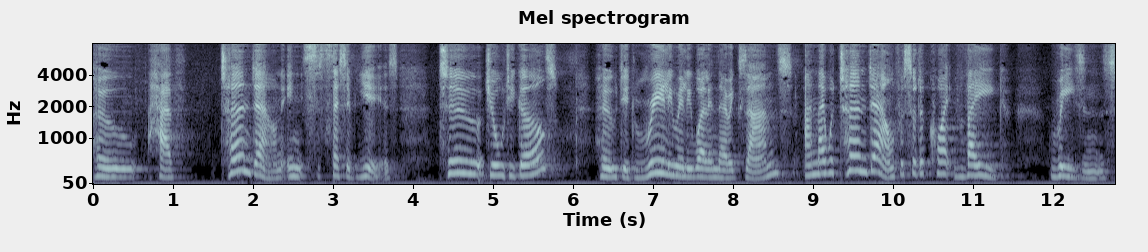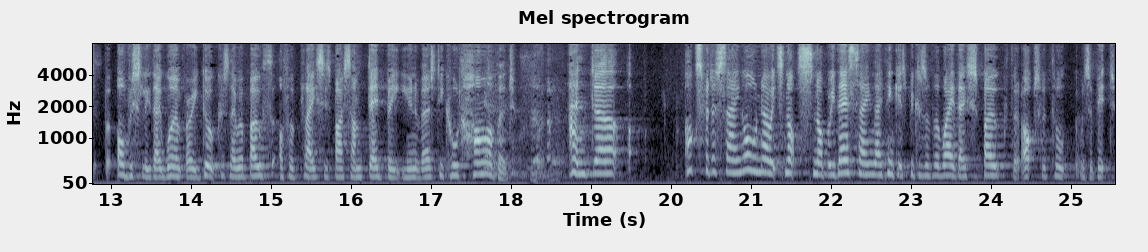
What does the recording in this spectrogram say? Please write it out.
who have turned down in successive years two Geordie girls who did really, really well in their exams, and they were turned down for sort of quite vague reasons. But obviously they weren't very good because they were both offered places by some deadbeat university called Harvard. And uh, Oxford are saying, oh no, it's not snobbery. They're saying they think it's because of the way they spoke that Oxford thought it was a bit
